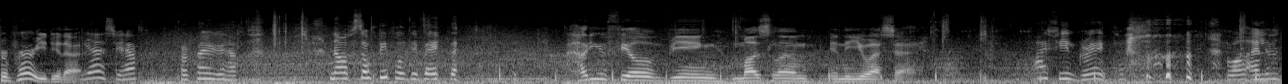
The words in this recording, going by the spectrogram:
For prayer, you do that. yes, you have to, for prayer you have to. No, some people debate that. How do you feel being Muslim in the USA? I feel great. well, I lived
